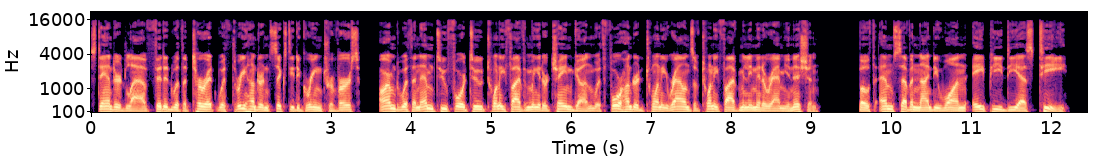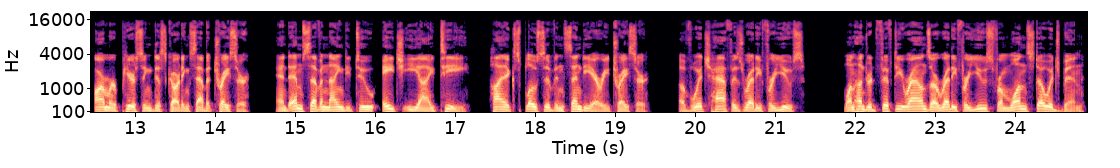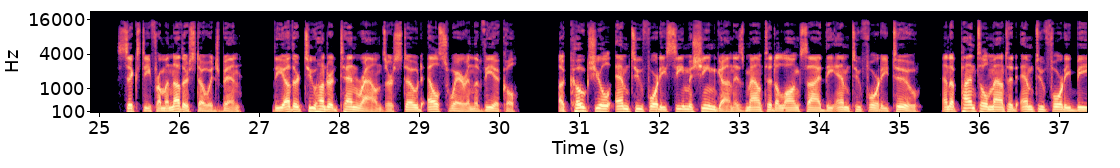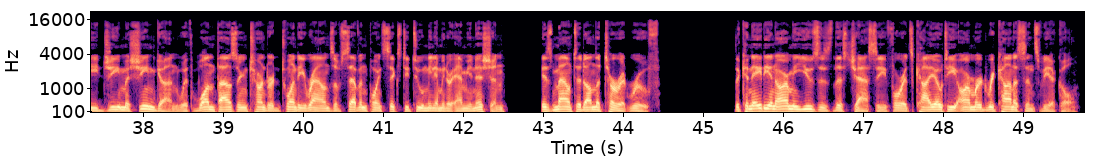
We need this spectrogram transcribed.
standard LAV fitted with a turret with 360 degree traverse, armed with an M242 25mm chain gun with 420 rounds of 25mm ammunition. Both M791 APDST, armor-piercing discarding sabot tracer, and M792 HEIT, high explosive incendiary tracer, of which half is ready for use. 150 rounds are ready for use from one stowage bin, 60 from another stowage bin. The other 210 rounds are stowed elsewhere in the vehicle. A coaxial M240C machine gun is mounted alongside the M242, and a pintle-mounted M240BG machine gun with 1,220 rounds of 7.62mm ammunition is mounted on the turret roof. The Canadian Army uses this chassis for its Coyote armored reconnaissance vehicle.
